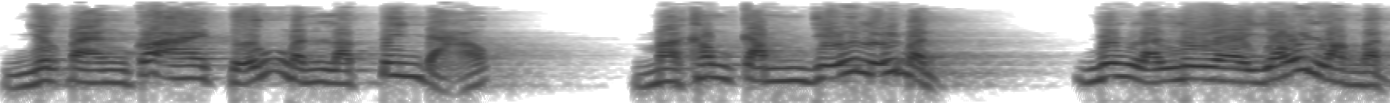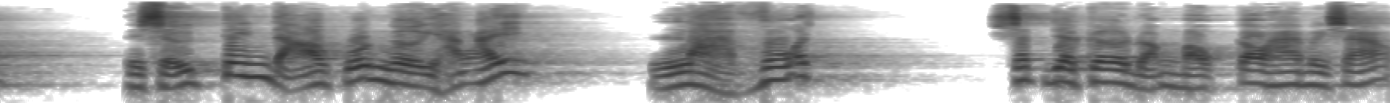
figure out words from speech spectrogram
nhật bản có ai tưởng mình là tiên đạo mà không cầm giữ lưỡi mình, nhưng lại lừa dối lòng mình, thì sự tiên đạo của người hạng ấy là vô ích. Sách gia cơ đoạn 1 câu 26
